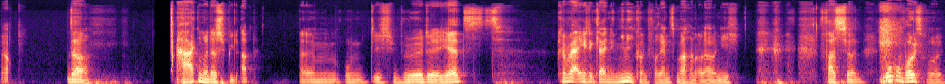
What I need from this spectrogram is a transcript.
Ja. So. Haken wir das Spiel ab. Ähm, und ich würde jetzt. Können wir eigentlich eine kleine Mini-Konferenz machen oder nicht? Fast schon. Bochum-Wolfsburg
